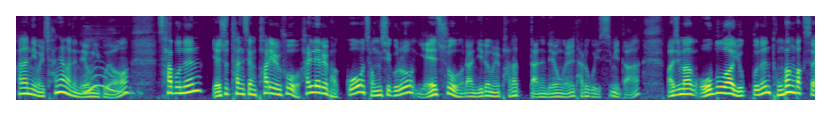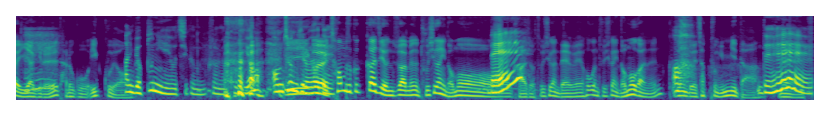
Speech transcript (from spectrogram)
하나님을 찬양하는 내용이고요. 음. 4부는 예수 탄생 8일 후 할례를 받고 정식으로 예수란 이름을 받았다는 내용을 다루고 있습니다. 마지막 5 부와 6부는 동방박사의 이야기를 다루고 있고요. 아니 몇 분이에요 지금 그러면 곡이요? 엄청 길어요. 이걸 네. 처음부터 끝까지 연주하면 2시간이 넘어가죠. 네? 2시간 내외 혹은 2시간이 넘어가는 그 정도의 작품입니다. 네.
